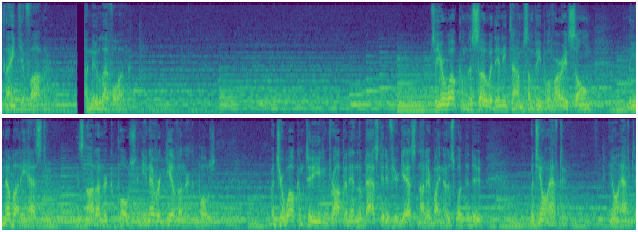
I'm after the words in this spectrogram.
Thank you, Father. A new level of it. So you're welcome to sow at any time. Some people have already sown. Nobody has to. It's not under compulsion. You never give under compulsion but you're welcome to. You can drop it in the basket if you're guest. Not everybody knows what to do, but you don't have to. You don't have to.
